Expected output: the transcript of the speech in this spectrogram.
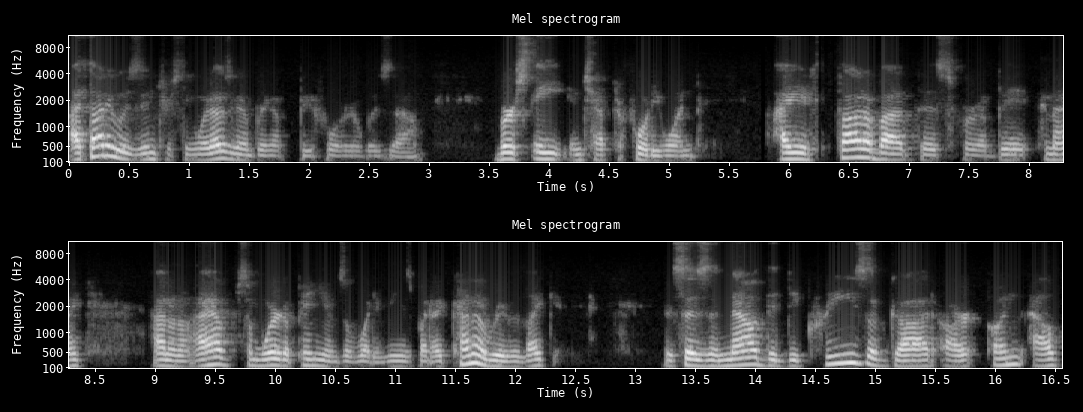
I thought it was interesting. What I was going to bring up before was uh, verse 8 in chapter 41. I thought about this for a bit, and I, I don't know, I have some weird opinions of what it means, but I kind of really like it. It says, And now the decrees of God are unal-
